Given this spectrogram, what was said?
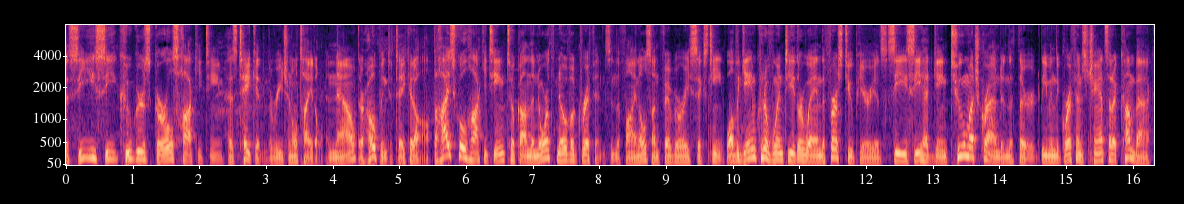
the CEC Cougars girls hockey team has taken the regional title, and now they're hoping to take it all. The high school hockey team took on the North Nova Gryphons in the finals on February 16th. While the game could have went either way in the first two periods, CEC had gained too much ground in the third, leaving the Gryphons' chance at a comeback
